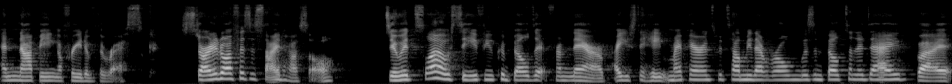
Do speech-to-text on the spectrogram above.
and not being afraid of the risk. Start it off as a side hustle. Do it slow. See if you could build it from there. I used to hate when my parents would tell me that Rome wasn't built in a day, but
